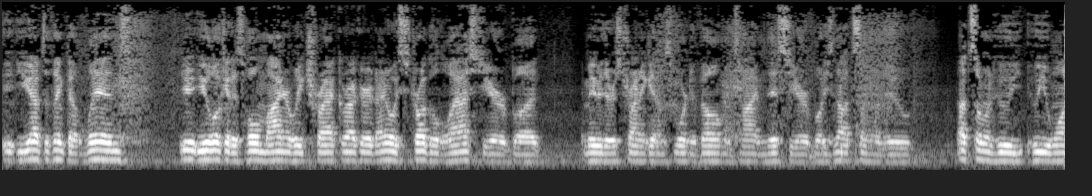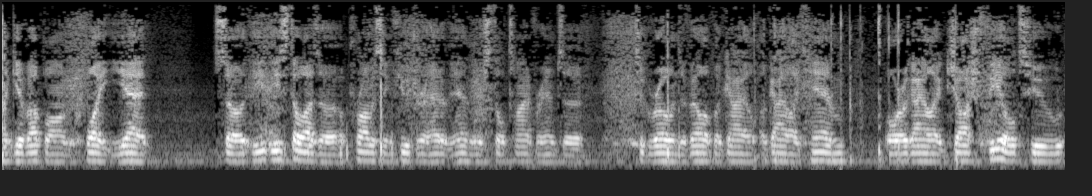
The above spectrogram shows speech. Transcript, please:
you have to think that Lind's. You, you look at his whole minor league track record. I know he struggled last year, but maybe they're just trying to get him some more development time this year. But he's not someone who not someone who who you want to give up on quite yet. So he, he still has a, a, promising future ahead of him. There's still time for him to to grow and develop. A guy a guy like him, or a guy like Josh Fields, who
